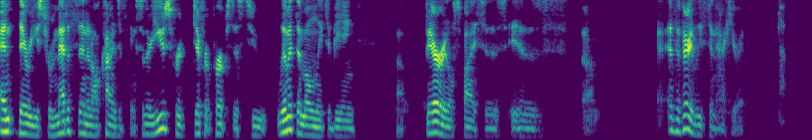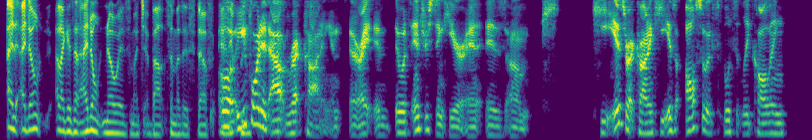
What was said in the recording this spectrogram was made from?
and they were used for medicine and all kinds of things. So they're used for different purposes. To limit them only to being uh, burial spices is, um, at the very least, inaccurate. I, I don't like I said I don't know as much about some of this stuff. Well, you pointed out retconning, and all right, and what's interesting here is um, he, he is retconning. He is also explicitly calling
